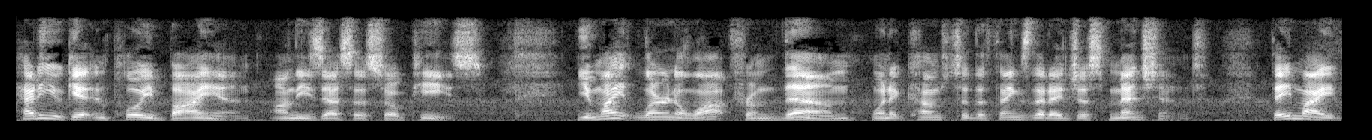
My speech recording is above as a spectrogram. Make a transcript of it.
how do you get employee buy-in on these SSOPs. You might learn a lot from them when it comes to the things that I just mentioned. They might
